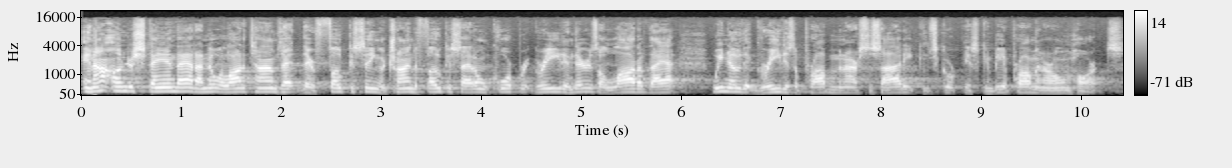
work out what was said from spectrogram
And I understand that. I know a lot of times that they're focusing or trying to focus that on corporate greed, and there is a lot of that. We know that greed is a problem in our society, it can be a problem in our own hearts.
